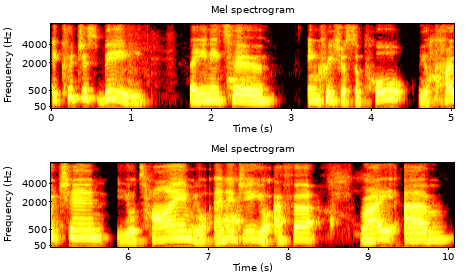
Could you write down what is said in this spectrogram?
it could just be that you need to increase your support, your coaching, your time, your energy, your effort, right? Um,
